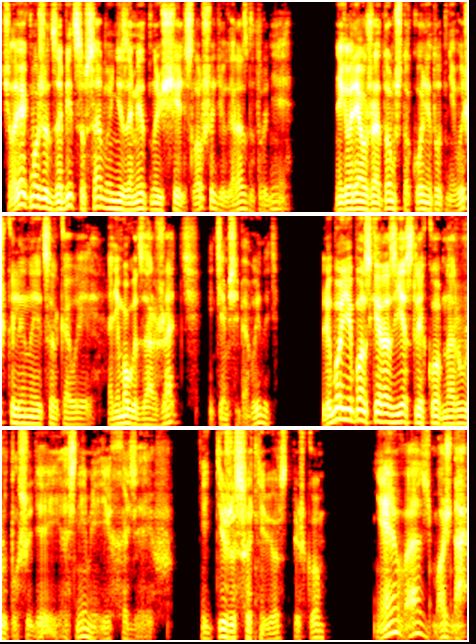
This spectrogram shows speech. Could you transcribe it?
Человек может забиться в самую незаметную щель, с лошадью гораздо труднее. Не говоря уже о том, что кони тут не вышкаленные цирковые, они могут заржать и тем себя выдать. Любой японский разъезд легко обнаружит лошадей, а с ними их хозяев. Идти же сотни верст пешком невозможно,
